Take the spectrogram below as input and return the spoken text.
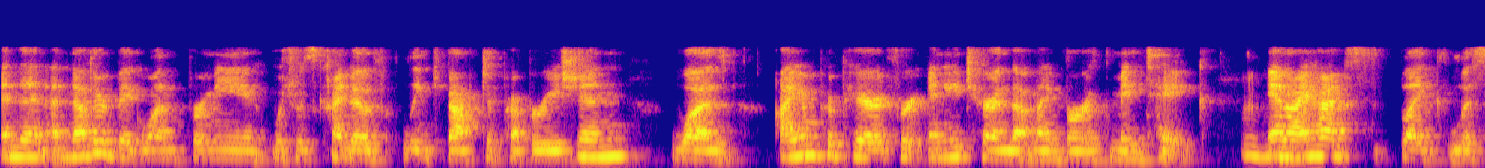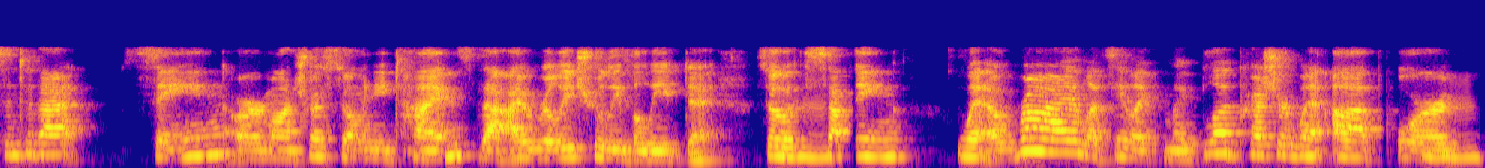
And then another big one for me, which was kind of linked back to preparation, was I am prepared for any turn that my birth may take. Mhm. And I had like listened to that saying or mantra so many times that I really truly believed it. So Mhm. if something went awry, let's say like my blood pressure went up or Mhm.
